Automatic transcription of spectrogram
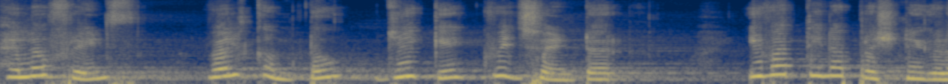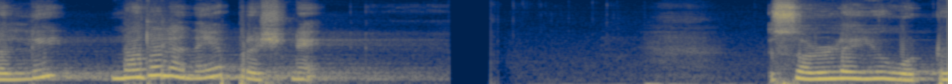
Hello friends welcome to G K quiz centre ಇವತ್ತಿನ ಪ್ರಶ್ನೆಗಳಲ್ಲಿ ಮೊದಲನೆಯ ಪ್ರಶ್ನೆ. ಸೊಳ್ಳೆಯು ಒಟ್ಟು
